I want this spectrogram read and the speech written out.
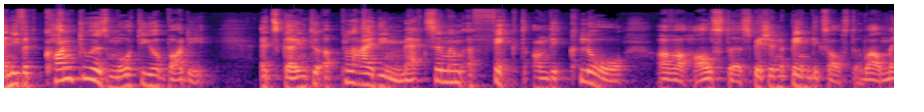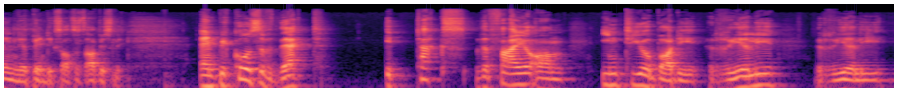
And if it contours more to your body, it's going to apply the maximum effect on the claw of a holster, especially an appendix holster. Well, mainly appendix holsters, obviously. And because of that, tucks the firearm into your body really, really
